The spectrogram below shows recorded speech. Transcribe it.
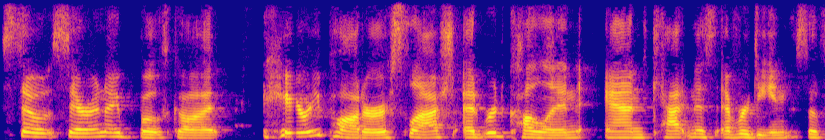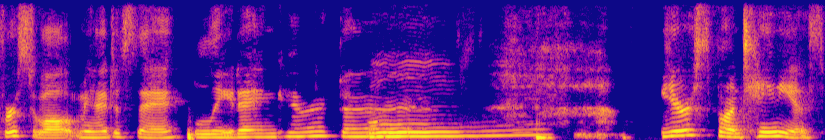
So Sarah and I both got Harry Potter slash Edward Cullen and Katniss Everdeen. So first of all, may I just say, leading character. Mm. You're spontaneous,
